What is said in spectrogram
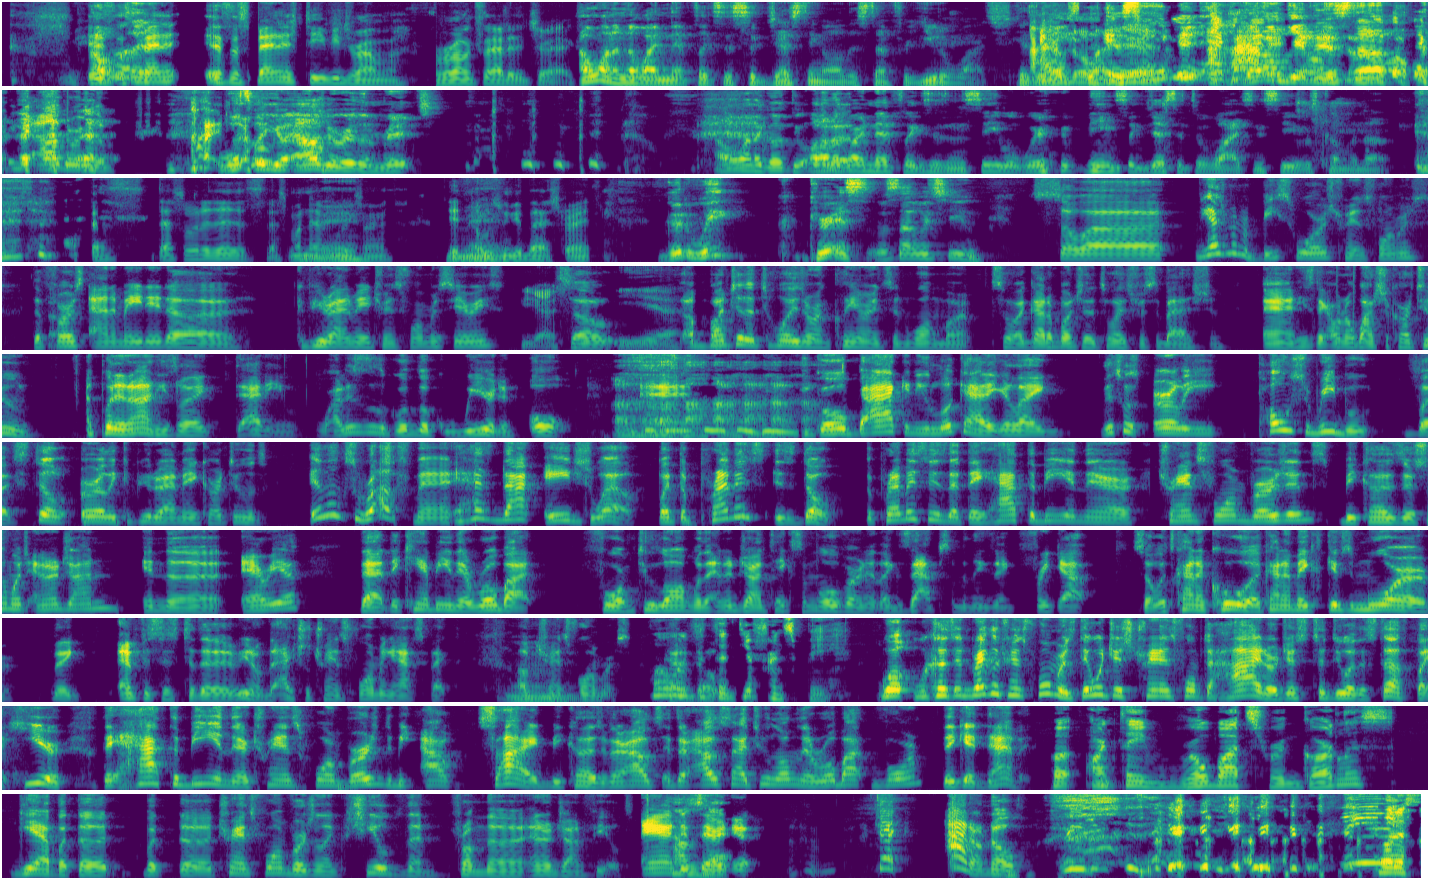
It's, wanna- Spanish, it's a Spanish TV drama. Wrong side of the tracks. I want to know why Netflix is suggesting all this stuff for you to watch. Because I have no idea. I didn't get this stuff. Affecting your algorithm. What's with your algorithm, Rich? I want to go through all of our Netflixes and see what we're being suggested to watch and see what's coming up. that's that's what it is. That's my Netflix, man. It knows Man. when you're best, right? Good week, Chris. What's up with you? So, uh, you guys remember Beast Wars Transformers, the first animated, uh, computer animated Transformers series? Yes. So, Yeah. a bunch of the toys are on clearance in Walmart. So I got a bunch of the toys for Sebastian. And he's like, I want to watch the cartoon. I put it on. He's like, Daddy, why does this look, look weird and old? And You go back and you look at it, you're like, this was early post reboot, but still early computer animated cartoons. It looks rough, man. It has not aged well, but the premise is dope. The premise is that they have to be in their transform versions because there's so much energon in the area that they can't be in their robot form too long when the energon takes them over and it like zaps them and they like freak out. So it's kind of cool. It kind of makes gives more like emphasis to the you know the actual transforming aspect of Mm. Transformers. What would the difference be? Well, because in regular Transformers, they would just transform to hide or just to do other stuff. But here, they have to be in their transformed version to be outside because if they're out, if they're outside too long in their robot form, they get damaged. But aren't they robots regardless? Yeah, but the but the transform version like shields them from the energon fields. And How's if they're Jack, I don't know. Just,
